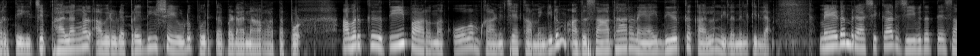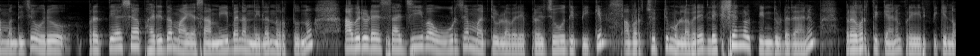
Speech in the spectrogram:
പ്രത്യേകിച്ച് ഫലങ്ങൾ അവരുടെ പ്രതീക്ഷയോട് പൊരുത്തപ്പെടാനാകാത്തപ്പോൾ. അവർക്ക് തീ പാറുന്ന കോപം കാണിച്ചേക്കാമെങ്കിലും അത് സാധാരണയായി ദീർഘകാലം നിലനിൽക്കില്ല. മേടം രാശിക്കാർ ജീവിതത്തെ സംബന്ധിച്ച് ഒരു പ്രത്യാശാഭരിതമായ സമീപനം നിലനിർത്തുന്നു. അവരുടെ സജീവ ഊർജം മറ്റുള്ളവരെ പ്രചോദിപ്പിക്കും. അവർ ചുറ്റുമുള്ളവരെ ലക്ഷ്യങ്ങൾ പിന്തുടരാനും പ്രവർത്തിക്കാനും പ്രേരിപ്പിക്കുന്നു.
